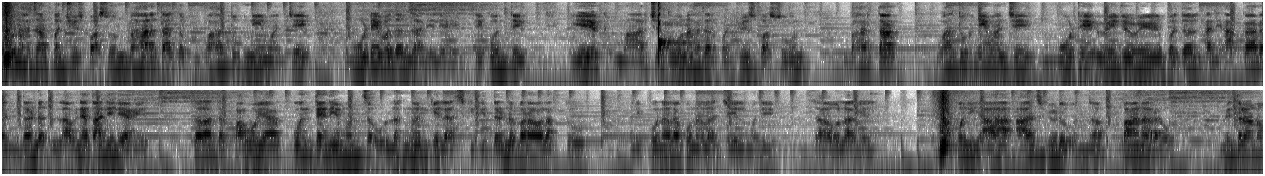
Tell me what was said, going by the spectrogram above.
दोन हजार पंचवीसपासून भारतात वाहतूक नियमांचे मोठे बदल झालेले आहेत. ते कोणते? एक मार्च दोन हजार पंचवीसपासून भारतात वाहतूक नियमांचे मोठे वेगवेगळे बदल आणि आकार आणि दंड लावण्यात आलेले आहेत. चला तर पाहूया कोणत्या नियमांचं उल्लंघन केल्यास किती दंड भरावा लागतो आणि कोणाला कोणाला जेलमध्ये जावं लागेल. आपण या आज व्हिडिओमधनं पाहणार आहोत. मित्रांनो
